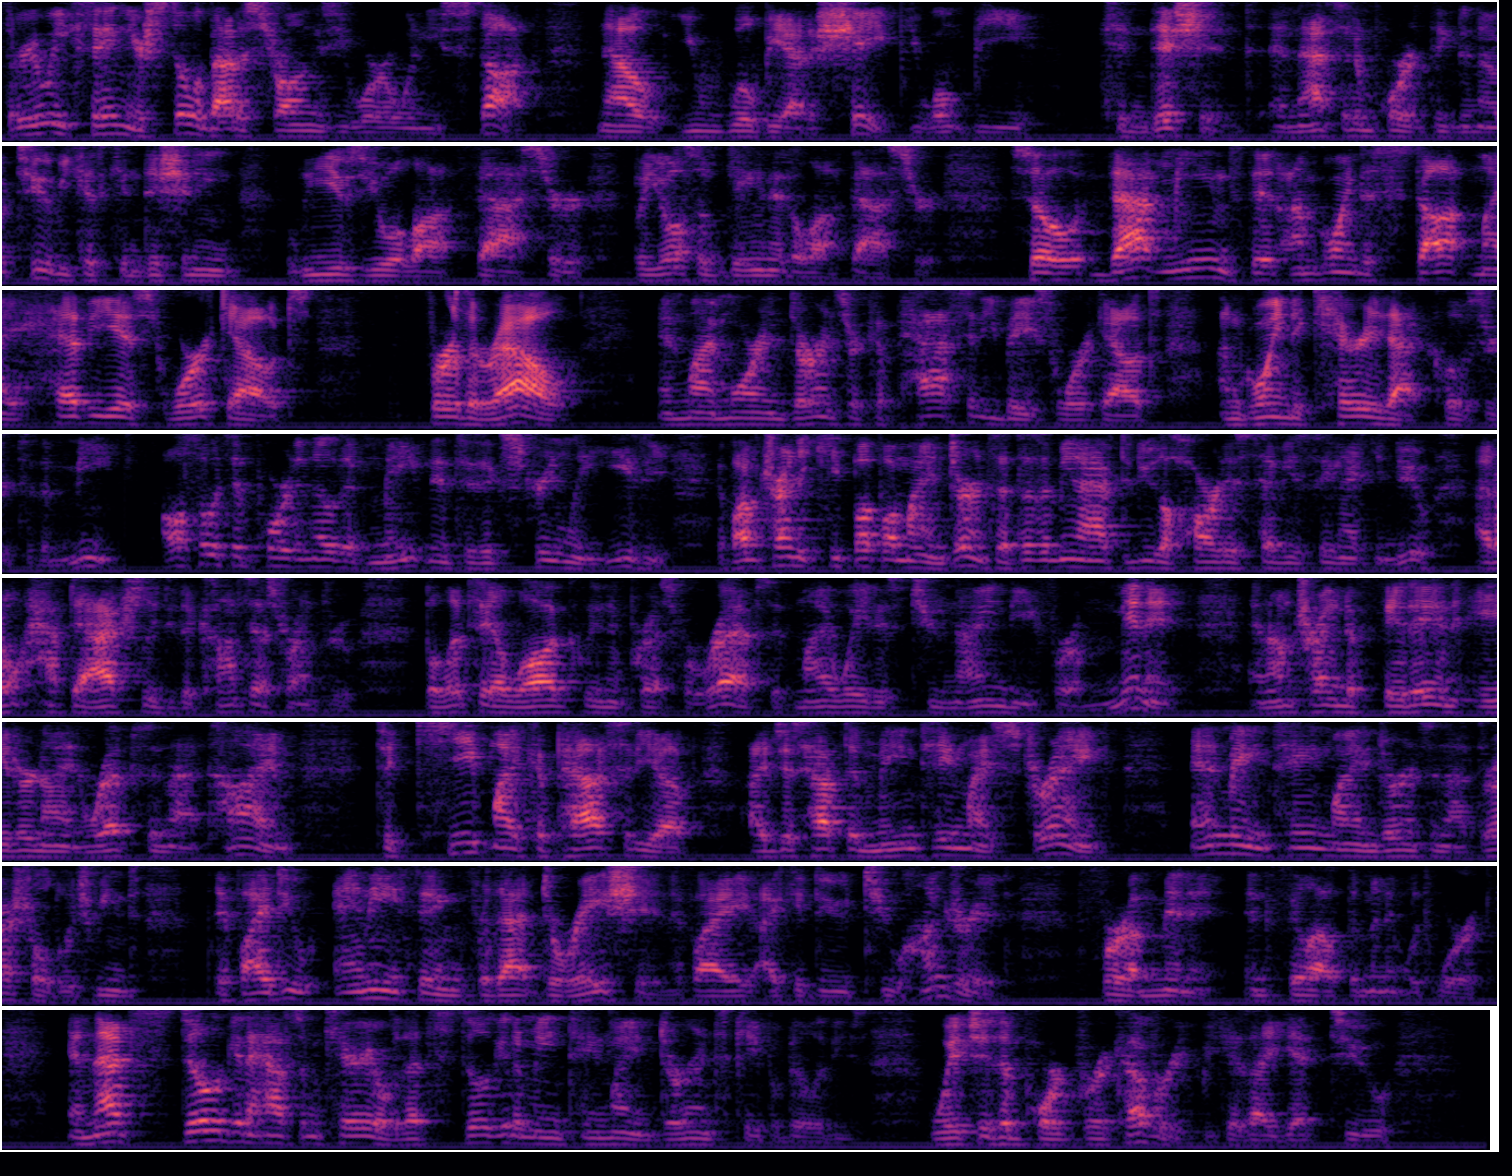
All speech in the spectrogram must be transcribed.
three weeks in, you're still about as strong as you were when you stopped. Now, you will be out of shape. You won't be conditioned. And that's an important thing to know too, because conditioning leaves you a lot faster, but you also gain it a lot faster. So that means that I'm going to stop my heaviest workouts further out and my more endurance or capacity based workouts, I'm going to carry that closer to the meet. Also, it's important to know that maintenance is extremely easy. If I'm trying to keep up on my endurance, that doesn't mean I have to do the hardest, heaviest thing I can do. I don't have to actually do the contest run through. But let's say a log clean and press for reps, if my weight is 290 for a minute and I'm trying to fit in eight or nine reps in that time, to keep my capacity up, I just have to maintain my strength and maintain my endurance in that threshold, which means if I do anything for that duration, if I, I could do 200 for a minute and fill out the minute with work, and that's still going to have some carryover, that's still going to maintain my endurance capabilities, which is important for recovery because I get to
